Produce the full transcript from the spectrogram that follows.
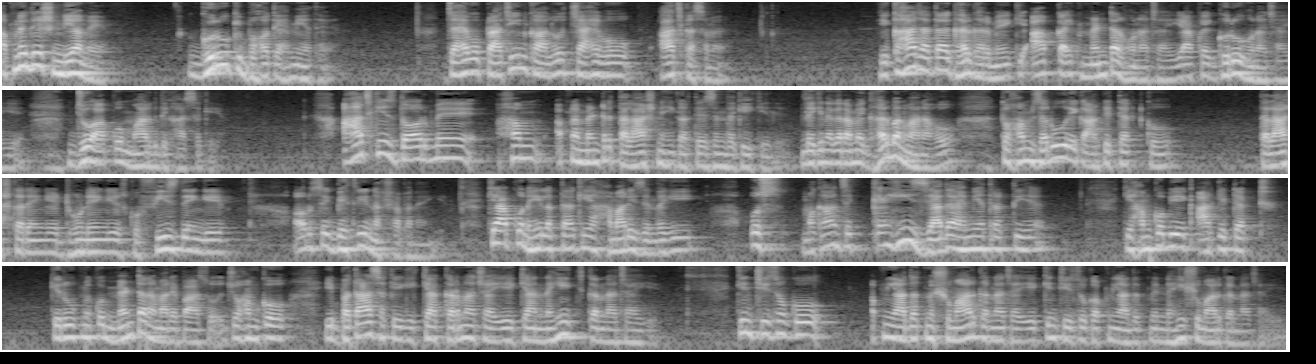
अपने देश इंडिया में गुरु की बहुत अहमियत है। चाहे वो प्राचीन काल हो, चाहे वो आज का समय। ये कहा जाता है घर घर में कि आपका एक मेंटर होना चाहिए, आपका एक गुरु होना चाहिए, जो आपको मार्ग दिखा सके। आज के इस दौर में हम अपना मेंटर तलाश नहीं करते ज़िंदगी के लिए। लेकिन अगर हमें घर बनवाना हो तो हम ज़रूर एक आर्किटेक्ट को तलाश करेंगे ढूंढेंगे उसको फ़ीस देंगे और उससे एक बेहतरीन नक्शा बनाएँगे। क्या आपको नहीं लगता कि हमारी ज़िंदगी उस मकान से कहीं ज़्यादा अहमियत रखती है? कि हमको भी एक आर्किटेक्ट के रूप में कोई मेंटर हमारे पास हो जो हमको ये बता सके कि क्या करना चाहिए क्या नहीं करना चाहिए? किन चीज़ों को अपनी आदत में शुमार करना चाहिए किन चीज़ों को अपनी आदत में नहीं शुमार करना चाहिए?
